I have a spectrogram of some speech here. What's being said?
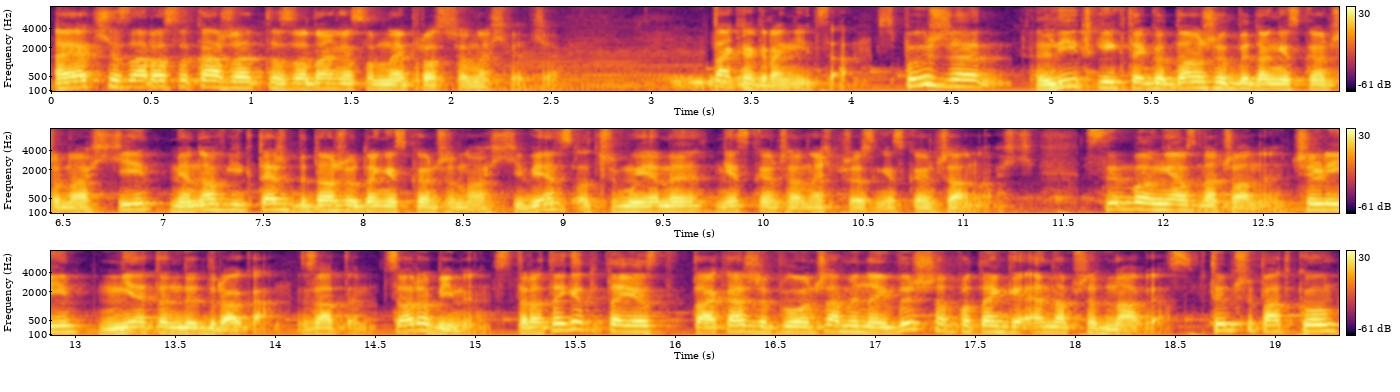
A jak się zaraz okaże, te zadania są najprostsze na świecie. Taka granica. Spójrz, że licznik tego dążyłby do nieskończoności, mianownik też by dążył do nieskończoności, więc otrzymujemy nieskończoność przez nieskończoność. Symbol nieoznaczony, czyli nie tędy droga. Zatem, co robimy? Strategia tutaj jest taka, że wyłączamy najwyższą potęgę n przed nawias. W tym przypadku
